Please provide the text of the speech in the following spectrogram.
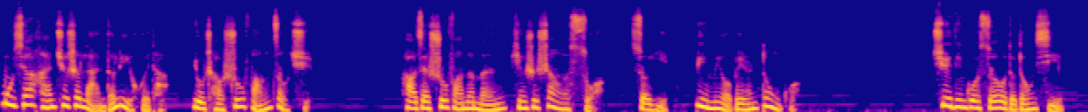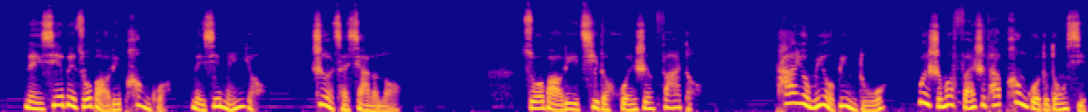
穆萧寒却是懒得理会他，又朝书房走去。好在书房的门平时上了锁，所以并没有被人动过。确定过所有的东西，哪些被左宝莉碰过，哪些没有，这才下了楼。左宝莉气得浑身发抖，他又没有病毒，为什么凡是他碰过的东西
